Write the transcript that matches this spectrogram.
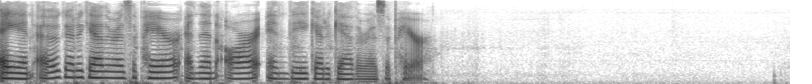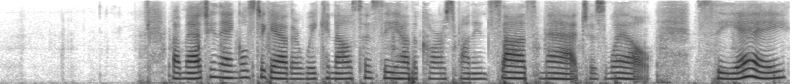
A and O go together as a pair, and then R and V go together as a pair. By matching angles together, we can also see how the corresponding sides match as well. CA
